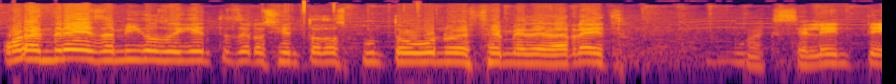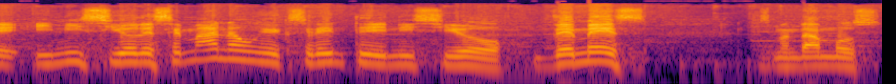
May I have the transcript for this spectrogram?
Hola Andrés, amigos oyentes de los 102.1 FM de la red. Un excelente inicio de semana, un excelente inicio de mes. Les mandamos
